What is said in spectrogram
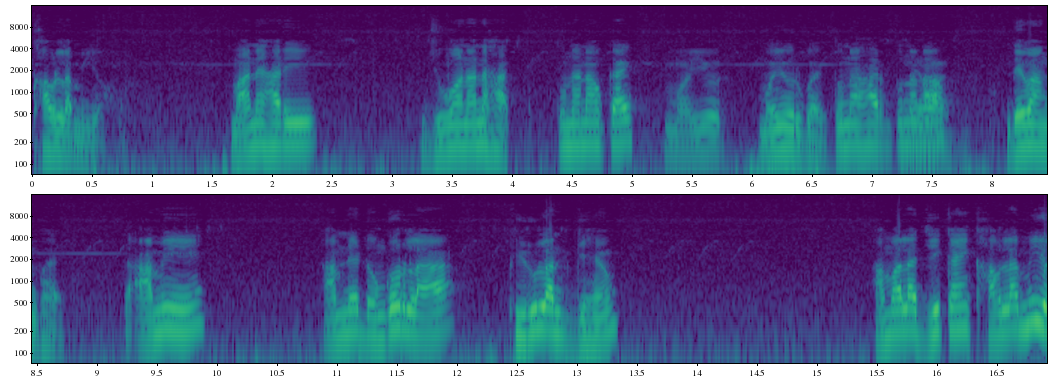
ખાવલામીઓ માને હારી જુવાના હાથ. તુના નામ કાય? મયુર. મયુરભાઈ. તુના હાર તુના નામ? દેવાંગભાઈ. તો આम्ही आमने डोंगोरला फिरूला घेम आम्हाला जी काही खावला मिळ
